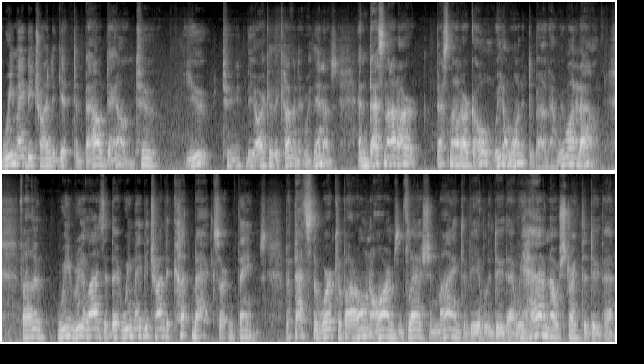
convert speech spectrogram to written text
we may be trying to get to bow down to you, to the Ark of the Covenant within us. And that's not our that's not our goal. We don't want it to bow down. We want it out. Father, we realize that, that we may be trying to cut back certain things, but that's the work of our own arms and flesh and mind to be able to do that. We have no strength to do that,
